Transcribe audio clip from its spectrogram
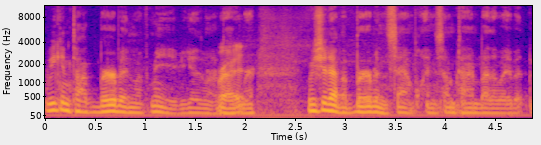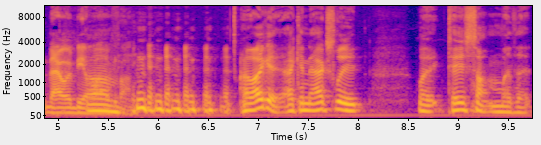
we can talk bourbon with me if you guys want to Right. bourbon. We should have a bourbon sampling sometime, by the way. But That would be a lot of um, fun. I like it. I can actually like taste something with it.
